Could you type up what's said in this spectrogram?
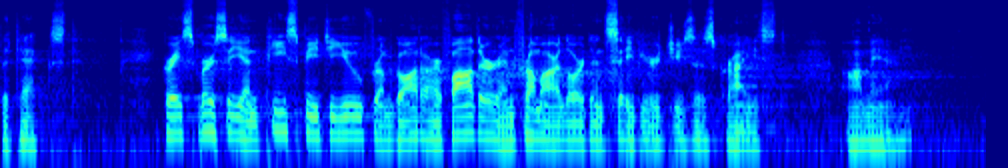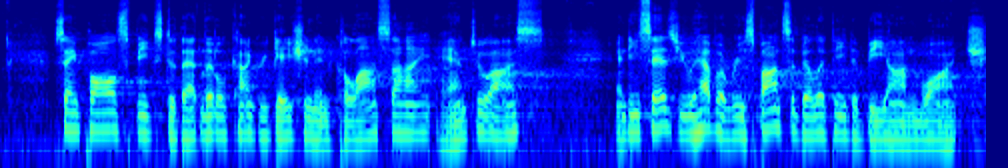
the text. Grace, mercy, and peace be to you from God our Father and from our Lord and Savior Jesus Christ. Amen. St. Paul speaks to that little congregation in Colossae and to us, and he says, You have a responsibility to be on watch.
